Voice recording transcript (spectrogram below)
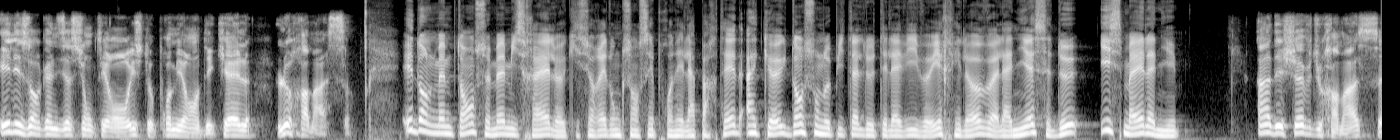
et les organisations terroristes au premier rang desquelles le Hamas. Et dans le même temps, ce même Israël, qui serait donc censé prôner l'apartheid, accueille dans son hôpital de Tel Aviv, Echilov, la nièce de Ismaël Agnier. Un des chefs du Hamas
